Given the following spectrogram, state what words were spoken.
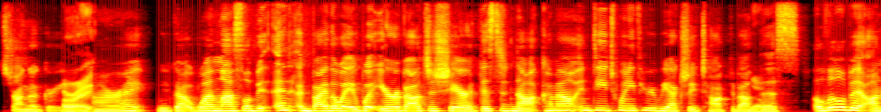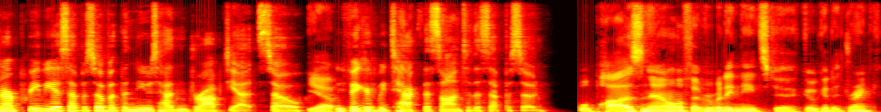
Strong agree. All right. All right. We've got one last little bit. And, and by the way, what you're about to share, this did not come out in D23. We actually talked about No. this a little bit on our previous episode, but the news hadn't dropped yet. So Yeah. we figured we'd tack this on to this episode. We'll pause now if everybody needs to go get a drink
